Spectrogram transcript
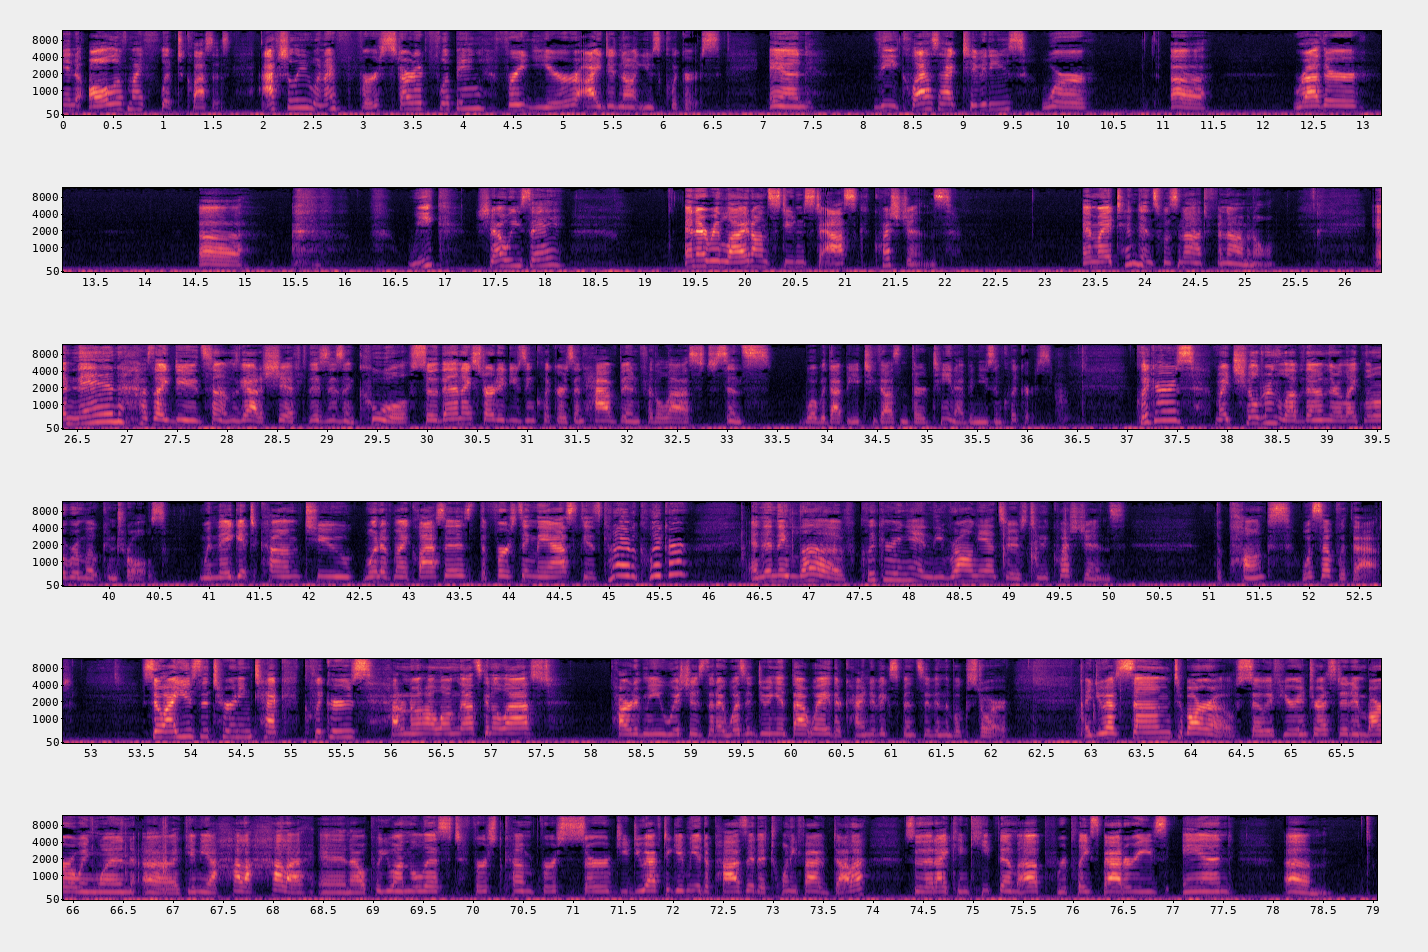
in all of my flipped classes. Actually, when I first started flipping for a year, I did not use clickers. And the class activities were uh, rather uh, weak, shall we say, and I relied on students to ask questions. And my attendance was not phenomenal. And then I was like, dude, something's got to shift. This isn't cool. So then I started using clickers and have been for the last, since, what would that be, 2013, I've been using clickers. Clickers, my children love them. They're like little remote controls. When they get to come to one of my classes, the first thing they ask is, can I have a clicker? And then they love clickering in the wrong answers to the questions. The punks, what's up with that? So I use the Turning Tech clickers. I don't know how long that's going to last. Part of me wishes that I wasn't doing it that way. They're kind of expensive in the bookstore. I do have some to borrow, so if you're interested in borrowing one, uh, give me a holla holla, and I'll put you on the list. First come, first served. You do have to give me a deposit of $25 so that I can keep them up, replace batteries, and um,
